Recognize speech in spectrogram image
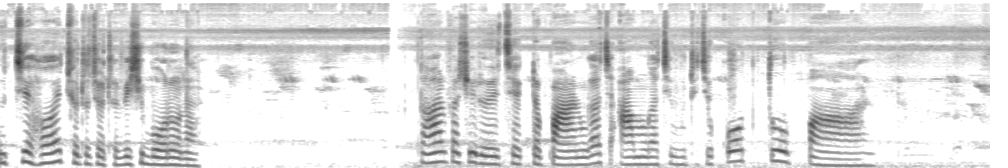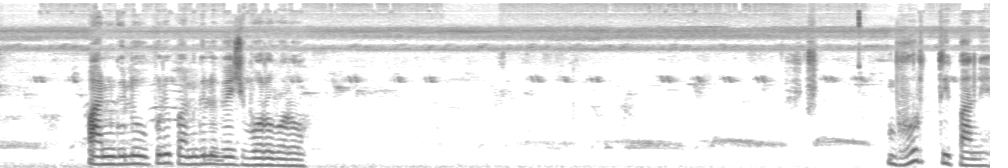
উচ্ছে হয় ছোট ছোট, বেশি বড় না। তার পাশে রয়েছে একটা পান গাছ, আম গাছে উঠেছে কত পান। পানগুলো, উপরে পানগুলো বেশ বড় বড়। ভর্তি পানে।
